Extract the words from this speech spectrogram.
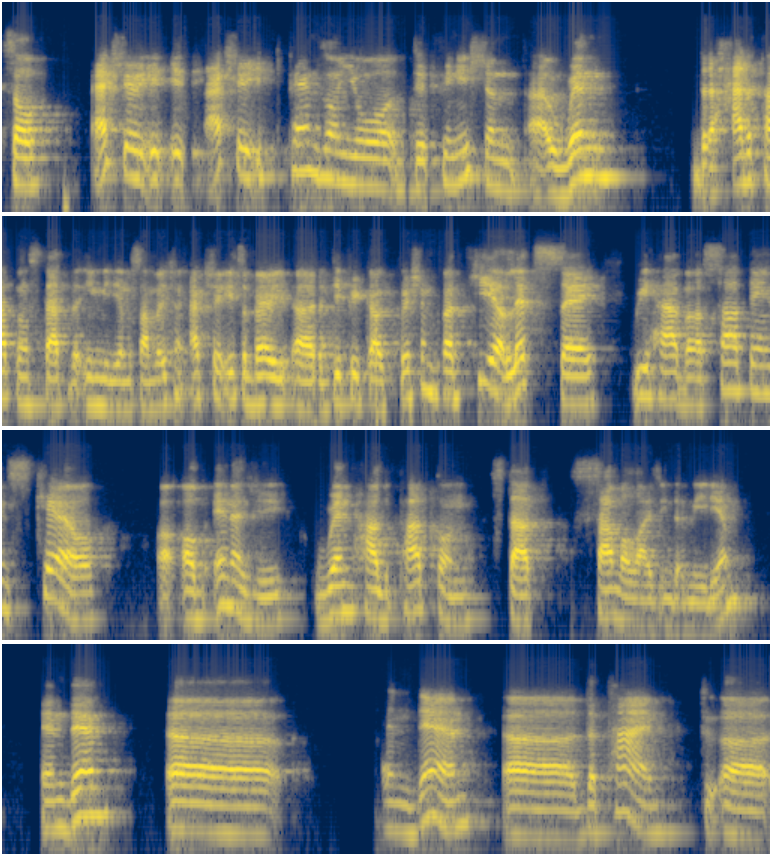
so actually it, it actually it depends on your definition uh, when the hard parton start the medium thermalization actually it's a very uh, difficult question but here let's say we have a certain scale uh, of energy when hard parton start thermalized in the medium. And then uh, and then uh, the time to uh,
